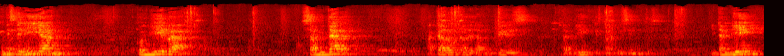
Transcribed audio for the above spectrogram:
Este día conlleva saludar a cada una de las mujeres también que están presentes. Y también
